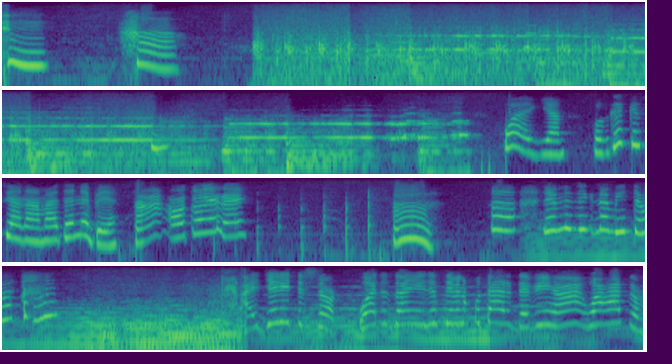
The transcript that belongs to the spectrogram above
هه هه. خوایە گیان خۆزگە کەسیان ئامادە نەبێ. ها ئەوە تۆ لێرەی. ها لێم نزیک نەبیتەوە. ئای جەلی ترسنۆک وا دەزانی دەستی من قوتارت دەبی ها وا هاتم.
